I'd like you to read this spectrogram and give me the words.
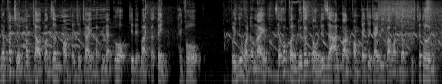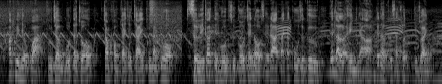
nhằm phát triển phong trào toàn dân phòng cháy chữa cháy và cứu nạn cứu hộ trên địa bàn các tỉnh, thành phố. Với những hoạt động này sẽ góp phần đưa các tổ liên gia an toàn phòng cháy chữa cháy đi vào hoạt động thực chất hơn, phát huy hiệu quả phương châm bốn tại chỗ trong phòng cháy chữa cháy, cứu nạn cứu hộ, xử lý các tình huống sự cố cháy nổ xảy ra tại các khu dân cư, nhất là loại hình nhà ở kết hợp với sản xuất kinh doanh.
